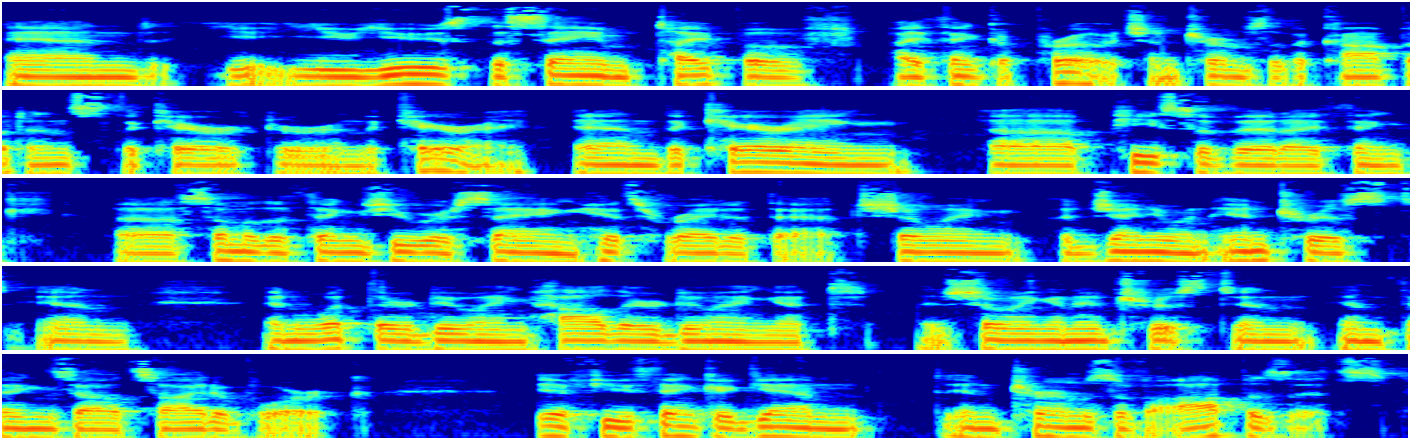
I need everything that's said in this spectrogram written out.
and you, you use the same type of I think approach in terms of the competence, the character, and the caring, and the caring uh, piece of it I think uh, some of the things you were saying hits right at that, showing a genuine interest in in what they're doing, how they're doing it, and showing an interest in in things outside of work. If you think again in terms of opposites,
